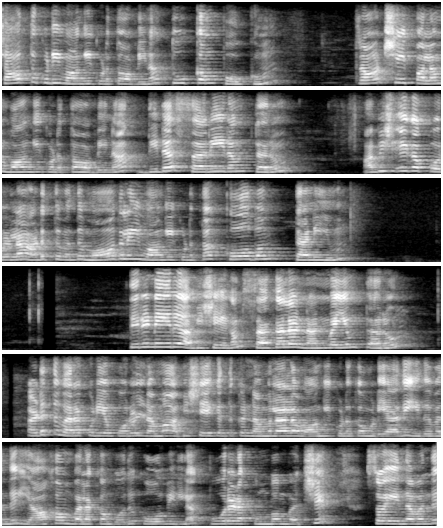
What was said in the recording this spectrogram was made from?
சாத்துக்குடி வாங்கி கொடுத்தோம் அப்படின்னா தூக்கம் போக்கும். திராட்சை பழம் வாங்கி கொடுத்தோம் அப்படின்னா திட சரீரம் தரும். அபிஷேக பொருளை அடுத்து வந்து மாதுளை வாங்கி கொடுத்தா கோபம் தனியும் திருநீறு அபிஷேகம் சகல நன்மையும் தரும். அடுத்து வரக்கூடிய பொருள் நம்ம அபிஷேகத்துக்கு நம்மளால வாங்கி கொடுக்க முடியாது. இது வந்து யாகம் வளர்க்கும் போது கோவில்ல பூரண கும்பம் வச்சு ஸோ இந்த வந்து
